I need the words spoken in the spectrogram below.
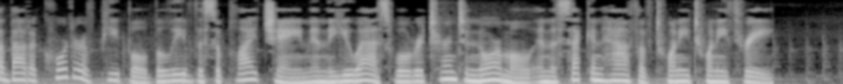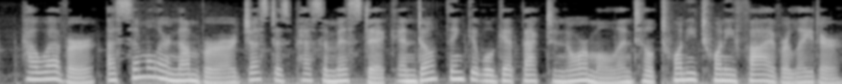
About a quarter of people believe the supply chain in the U.S. will return to normal in the second half of 2023. However, a similar number are just as pessimistic and don't think it will get back to normal until 2025 or later.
